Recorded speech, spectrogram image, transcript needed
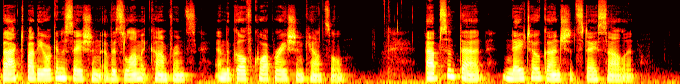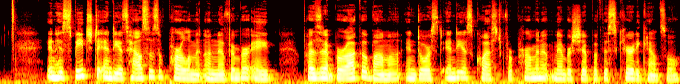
backed by the Organization of Islamic Conference and the Gulf Cooperation Council. Absent that, NATO guns should stay silent. In his speech to India's Houses of Parliament on November 8, President Barack Obama endorsed India's quest for permanent membership of the Security Council,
